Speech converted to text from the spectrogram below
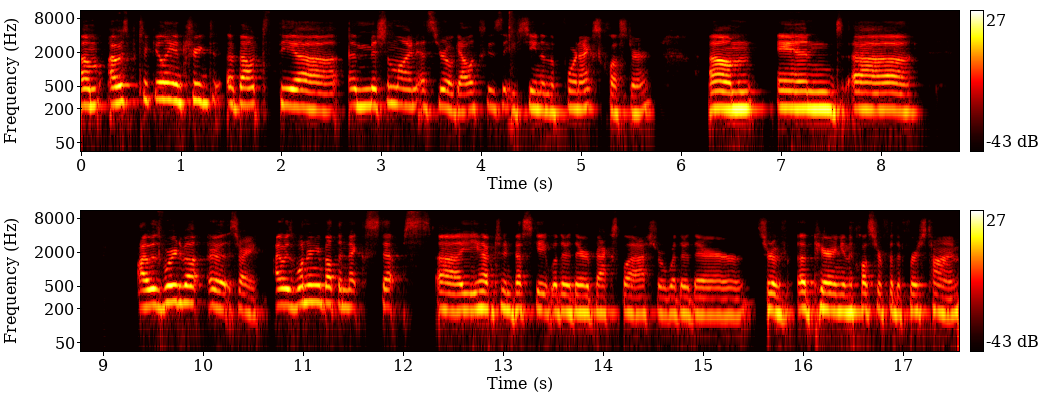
Um, I was particularly intrigued about the uh, emission line S0 galaxies that you've seen in the Fornax cluster. Um, and uh, I was worried about, uh, sorry, I was wondering about the next steps uh, you have to investigate whether they're backsplash or whether they're sort of appearing in the cluster for the first time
